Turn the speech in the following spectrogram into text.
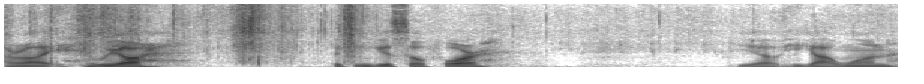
All right, here we are. Looking good so far. Yep, he got one.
